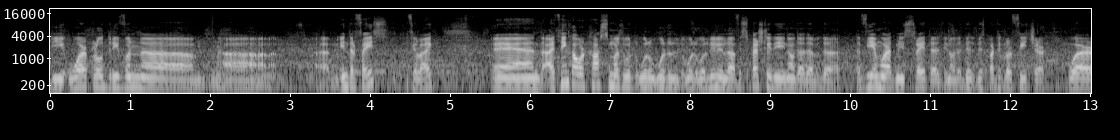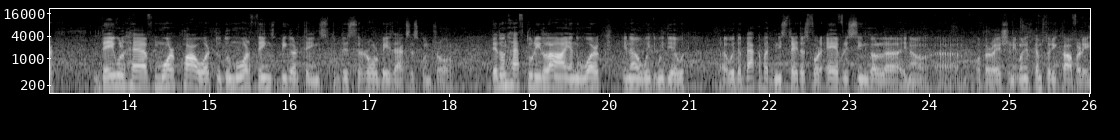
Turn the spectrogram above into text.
the workload-driven uh, uh, interface, if you like. And I think our customers would, would, would, would, really love, especially the, you know the, the, the VMware administrators, you know the, this particular feature where they will have more power to do more things, bigger things to this role-based access control. They don't have to rely and work, you know, with, with the uh, with the backup administrators for every single, uh, you know, uh, operation when it comes to recovery.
